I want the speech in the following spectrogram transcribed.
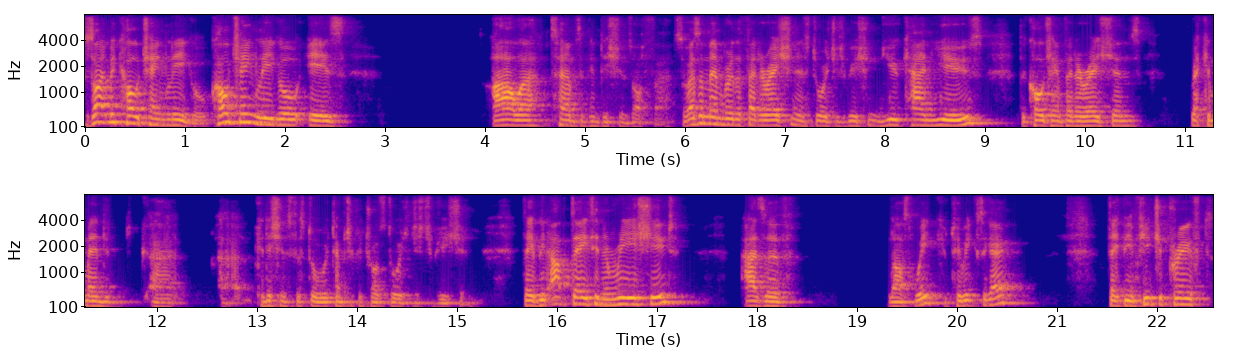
So starting with Cold Chain Legal. Cold Chain Legal is our terms and conditions offer. So as a member of the Federation in Storage Distribution, you can use the Cold Chain Federation's recommended uh, uh, conditions for storage, temperature controlled storage distribution. They've been updated and reissued as of last week, two weeks ago. They've been future proofed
